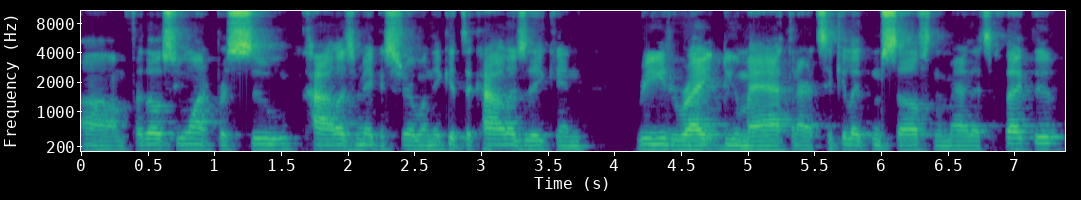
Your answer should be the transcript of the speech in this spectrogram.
um, for those who want to pursue college, making sure when they get to college they can read, write, do math, and articulate themselves in a manner that's effective.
